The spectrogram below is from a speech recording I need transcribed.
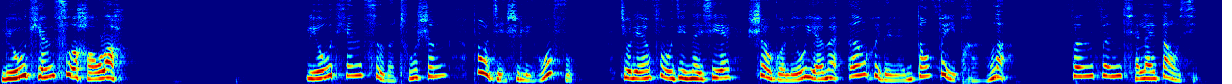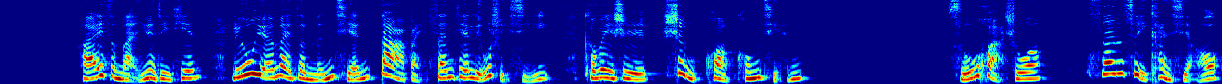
刘天赐好了。刘天赐的出生不仅是刘府，就连附近那些受过刘员外恩惠的人都沸腾了，纷纷前来道喜。孩子满月这天，刘员外在门前大摆三天流水席，可谓是盛况空前。俗话说：“三岁看小，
